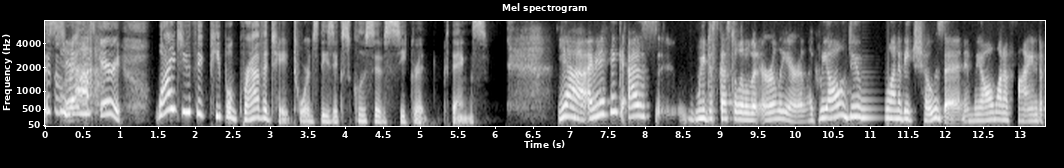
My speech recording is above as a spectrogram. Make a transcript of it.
This is yeah. really scary. Why do you think people gravitate towards these exclusive secret things? Yeah, I mean, I think as we discussed a little bit earlier, like we all do want to be chosen and we all want to find a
